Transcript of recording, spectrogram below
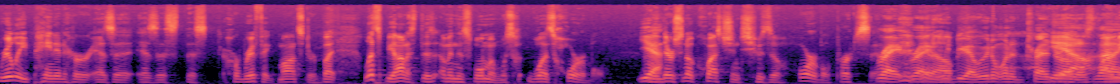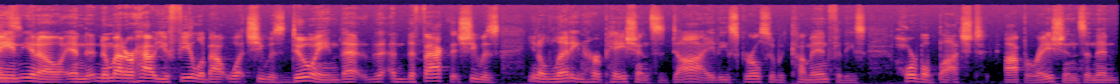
really painted her as a as this this horrific monster. But let's be honest. This, I mean, this woman was was horrible. I Yeah. mean, there's no question she was a horrible person. Right, you right. know. We, yeah, we don't want to try to draw Yeah, those lines. I mean, you know, and no matter how you feel about what she was doing, that the, the fact that she was, you know, letting her patients die, these girls who would come in for these horrible botched operations and then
